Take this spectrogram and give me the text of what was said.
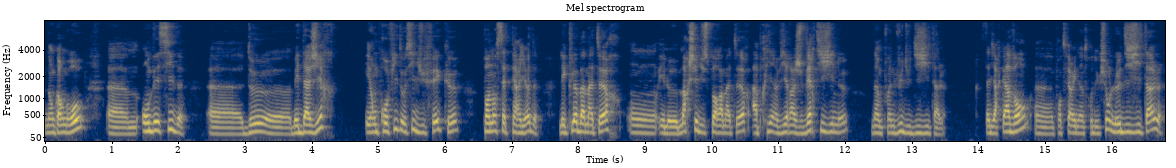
Donc, en gros, euh, on décide euh, de d'agir et on profite aussi du fait que pendant cette période, les clubs amateurs et le marché du sport amateur a pris un virage vertigineux d'un point de vue du digital. C'est-à-dire qu'avant, pour te faire une introduction, le digital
